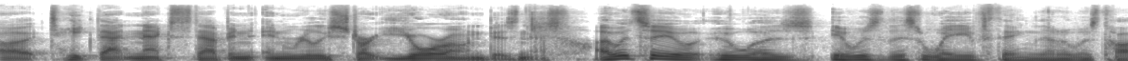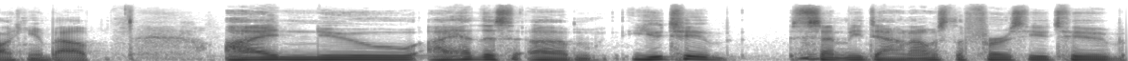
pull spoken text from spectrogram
uh, take that next step and, and really start your own business? I would say it was it was this wave thing that I was talking about I knew I had this um, YouTube sent me down. I was the first YouTube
